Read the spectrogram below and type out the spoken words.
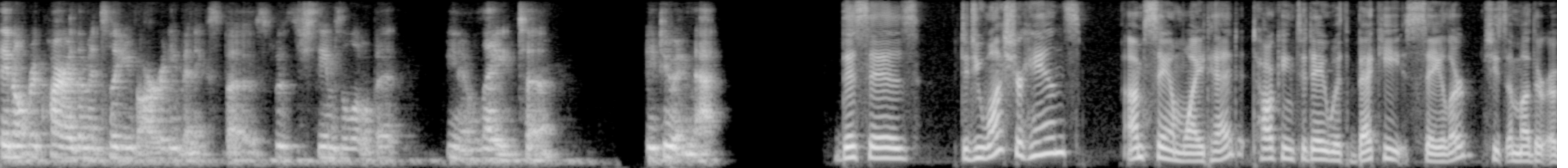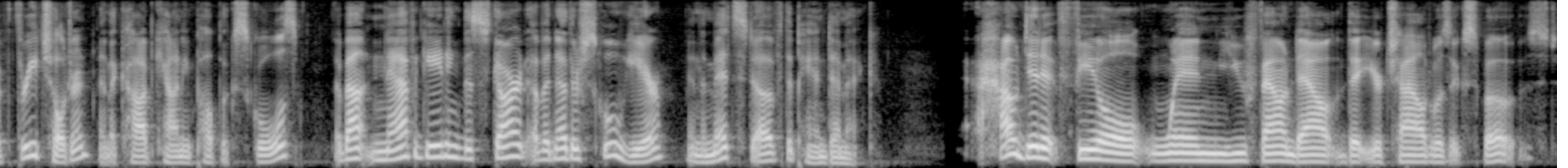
they don't require them until you've already been exposed which seems a little bit you know late to be doing that. This is did you wash your hands? I'm sam whitehead talking today with becky saylor. She's a mother of three children in the cobb county public schools about navigating the start of another school year in the midst of the pandemic. How did it feel when you found out that your child was exposed?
